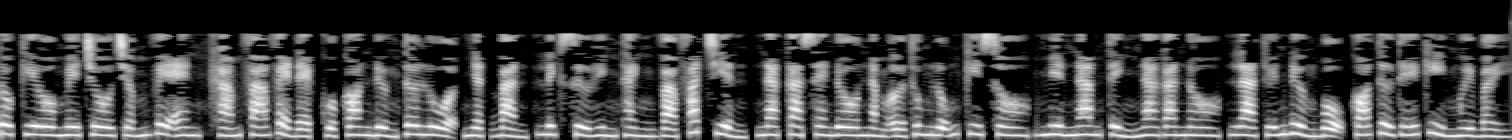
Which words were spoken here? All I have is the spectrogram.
Tokyo Metro.vn khám phá vẻ đẹp của con đường tơ lụa Nhật Bản, lịch sử hình thành và phát triển, Nakasendo nằm ở thung lũng Kiso, miền nam tỉnh Nagano, là tuyến đường bộ có từ thế kỷ 17.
